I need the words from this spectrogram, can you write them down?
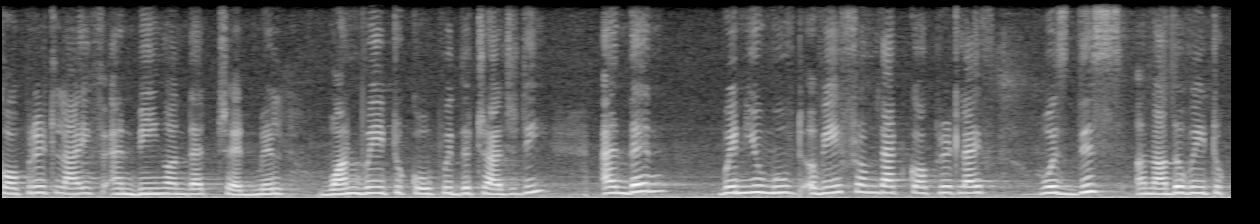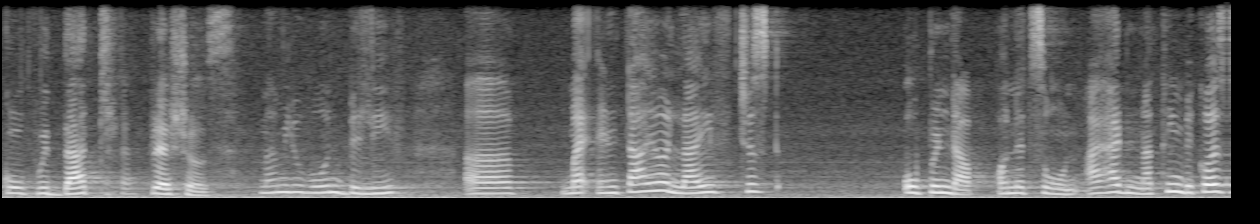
corporate life and being on that treadmill one way to cope with the tragedy? And then when you moved away from that corporate life, was this another way to cope with that pressures? Ma'am, you won't believe. Uh, my entire life just opened up on its own. I had nothing because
